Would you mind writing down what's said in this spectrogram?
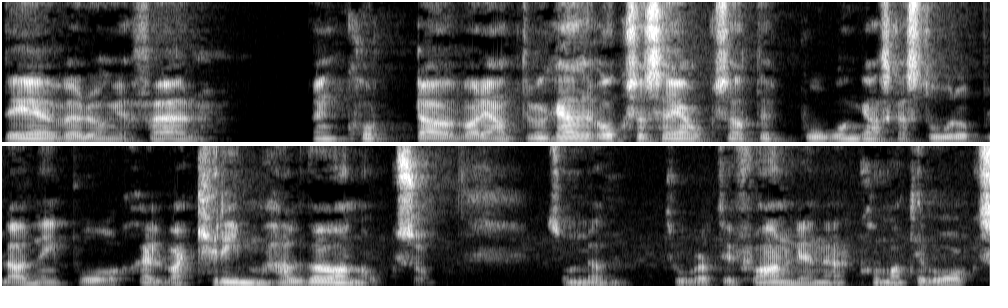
Det är väl ungefär den korta varianten. Man kan också säga också att det pågår en ganska stor uppladdning på själva Krimhalvön också. Som jag tror att vi får anledning att komma tillbaks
